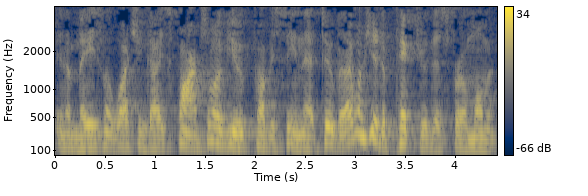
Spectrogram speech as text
in amazement watching guys farm. Some of you have probably seen that too, but I want you to picture this for a moment.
